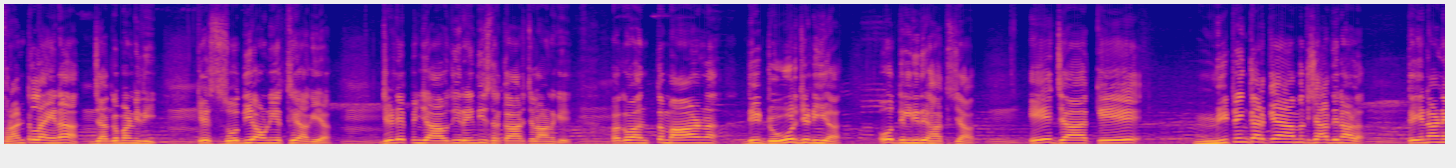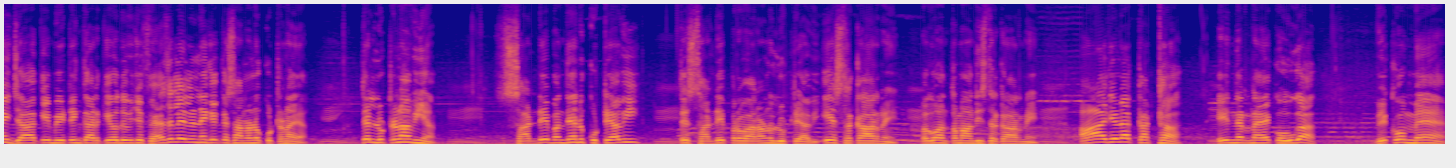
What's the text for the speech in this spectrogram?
ਫਰੰਟ ਲਾਈਨ ਆ ਜਗਬਾਣੀ ਦੀ ਕਿ ਸਸੋਦੀਆ ਹੁਣੀ ਇੱਥੇ ਆ ਗਿਆ ਜਿਹੜੇ ਪੰਜਾਬ ਦੀ ਰਹਿੰਦੀ ਸਰਕਾਰ ਚਲਾਣਗੇ, ਭਗਵੰਤ ਮਾਨ ਦੀ ਡੋਰ ਜਿਹੜੀ ਆ, ਉਹ ਦਿੱਲੀ ਦੇ ਹੱਥ 'ਚ ਆ। ਇਹ ਜਾ ਕੇ ਮੀਟਿੰਗ ਕਰਕੇ ਆਇਆ ਅਮਿਤ ਸ਼ਾਹ ਦੇ ਨਾਲ ਤੇ ਇਹਨਾਂ ਨੇ ਜਾ ਕੇ ਮੀਟਿੰਗ ਕਰਕੇ ਉਹਦੇ ਵਿੱਚ ਫੈਸਲੇ ਲੈਣੇ ਕਿ ਕਿਸਾਨਾਂ ਨੂੰ ਕੁੱਟਣਾ ਆ। ਤੇ ਲੁੱਟਣਾ ਵੀ ਆ। ਸਾਡੇ ਬੰਦਿਆਂ ਨੂੰ ਕੁੱਟਿਆ ਵੀ ਤੇ ਸਾਡੇ ਪਰਿਵਾਰਾਂ ਨੂੰ ਲੁੱਟਿਆ ਵੀ। ਇਹ ਸਰਕਾਰ ਨੇ, ਭਗਵੰਤ ਮਾਨ ਦੀ ਸਰਕਾਰ ਨੇ। ਆ ਜਿਹੜਾ ਇਕੱਠ ਆ, ਇਹ ਨਿਰਣਾਇਕ ਹੋਊਗਾ। ਵੇਖੋ, ਮੈਂ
